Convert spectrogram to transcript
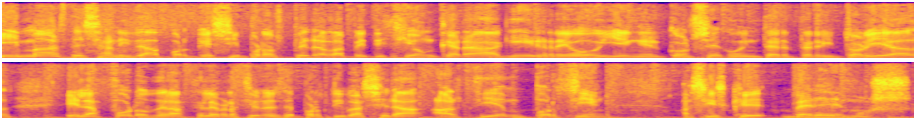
y más de sanidad porque si prospera la petición que hará Aguirre hoy en el Consejo Interterritorial, el aforo de las celebraciones deportivas será al 100%. Así es que veremos.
